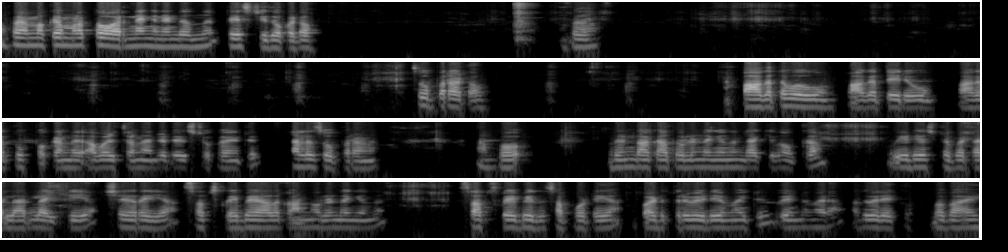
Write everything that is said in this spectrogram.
അപ്പോൾ നമുക്ക് നമ്മളെ തോരൻ എങ്ങനെയുണ്ടെന്ന് ടേസ്റ്റ് ചെയ്ത് നോക്കട്ടോ. അപ്പോൾ സൂപ്പർ ആട്ടോ. പാകത്തെ വേവും പാകത്തെ എരിവും പാകത്തെ ഉപ്പൊക്കെ ഉണ്ട് ആ വെളിച്ചെണ്ണേന്റെ ടേസ്റ്റ് ഒക്കെ ആയിട്ട് നല്ല സൂപ്പറാണ് അപ്പോൾ ഇത് ഉണ്ടാക്കാത്തവരുണ്ടെങ്കിൽ ഒന്ന് ഉണ്ടാക്കി നോക്കുക വീഡിയോ ഇഷ്ടപ്പെട്ട എല്ലാവരും ലൈക്ക് ചെയ്യുക ഷെയർ ചെയ്യുക സബ്സ്ക്രൈബ് ചെയ്യാതെ കാണുന്നവരുണ്ടെങ്കിൽ ഒന്ന് സബ്സ്ക്രൈബ് ചെയ്ത് സപ്പോർട്ട് ചെയ്യുക. അപ്പോൾ അടുത്തൊരു വീഡിയോ ആയിട്ട് വീണ്ടും വരാം. അതുവരേക്കും. ബൈ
